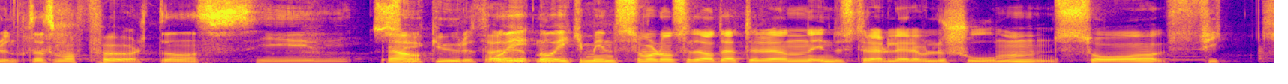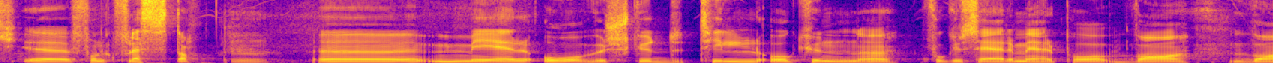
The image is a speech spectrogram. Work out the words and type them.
rundt det, så man følte denne sinnssyke Ja, Og, urettferdigheten. og ikke minst var det også det at etter den industrielle revolusjonen så fikk eh, folk flest da eh, mer overskudd til å kunne fokusere mer på hva, hva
